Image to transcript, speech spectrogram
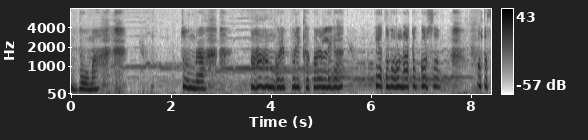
বৌমা তোমরা আম করে পরীক্ষা করার লেগা এত বড় নাটক করছ। অথচ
